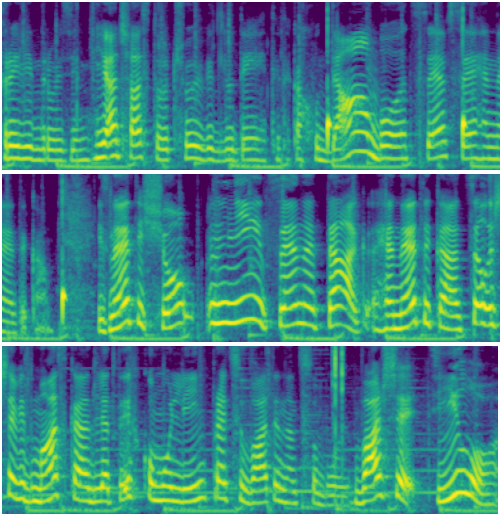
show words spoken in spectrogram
Привіт, друзі! Я часто чую від людей, ти така худа, бо це все генетика. І знаєте що? Ні, це не так. Генетика це лише відмазка для тих, кому лінь працювати над собою. Ваше тіло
